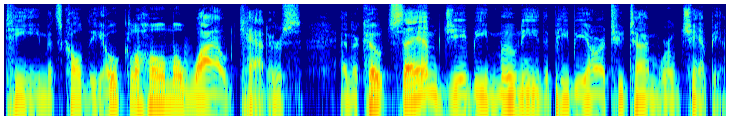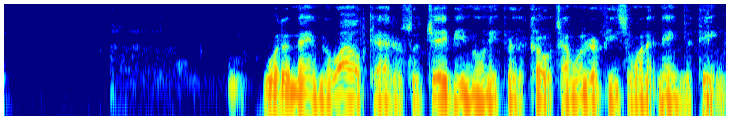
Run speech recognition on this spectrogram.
team. It's called the Oklahoma Wildcatters and their coach Sam JB Mooney, the PBR two-time world champion. What a name, the Wildcatters with JB Mooney for the coach. I wonder if he's the one that named the team.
